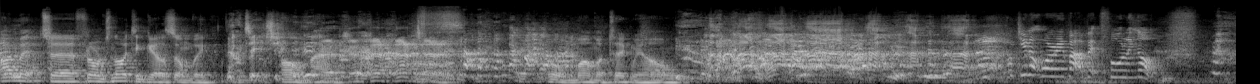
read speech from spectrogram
I met uh, Florence Nightingale zombie. Did you? Oh man. Oh, mama, take me home. Do you not worry about a bit falling off?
